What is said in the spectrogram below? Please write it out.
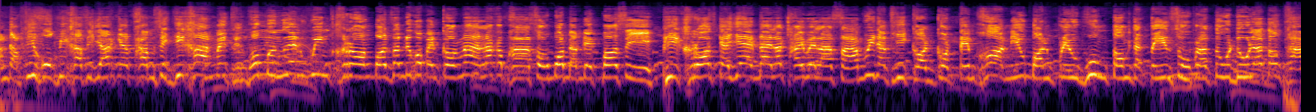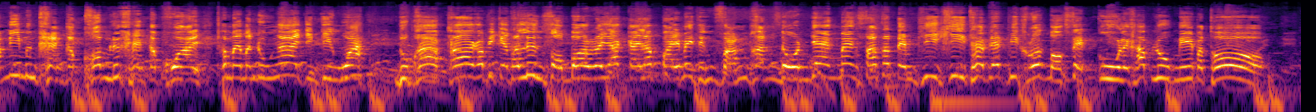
อันดับที่ 6 พี่คาซิยัสแกทำสิ่งที่คาดไม่ถึงเพราะมึงเล่นวิ่งครองบอลซะนึกว่าเป็นกองหน้าแล้วก็พาส่งบอลแบบเด็กป .4 พี่ครอสแกแยกได้แล้วใช้เวลา 3 วินาทีก่อนกดเต็มข้อนิ้วบอลปลิวพุ่งตรงจากตีนสู่ประตูดูแล้วต้องถามนี่มึงแข่งกับคอมหรือแข่งกับควายทำไมมันดูง่ายจริง ๆ วะ ดูภาพท่าครับพี่แกทะลึ่งส่งบอลระยะไกลแล้วไปไม่ถึงฝันพันโดนแย่งแม่งซัดซะเต็มที่ขี้แทบเล็ดพี่ครอสบอกเสร็จกูเลยครับ ลูกนี้ปะโท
